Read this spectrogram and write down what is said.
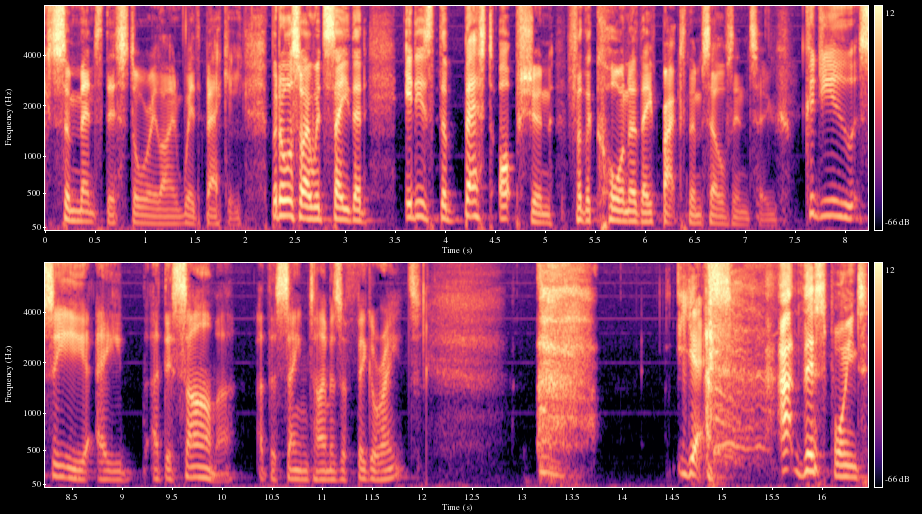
cement this storyline with Becky. But also, I would say that it is the best option for the corner they've backed themselves into. Could you see a a disarmer at the same time as a figure eight? Yes. At this point,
